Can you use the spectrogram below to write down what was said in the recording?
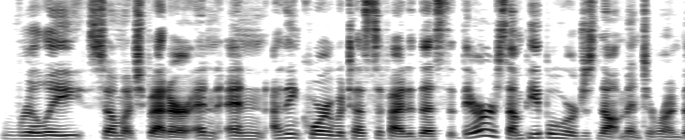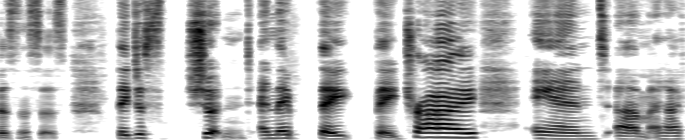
really so much better and and i think corry would testify to this that there are some people who are just not meant to run businesses they just shouldn't and they they they try and um and i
